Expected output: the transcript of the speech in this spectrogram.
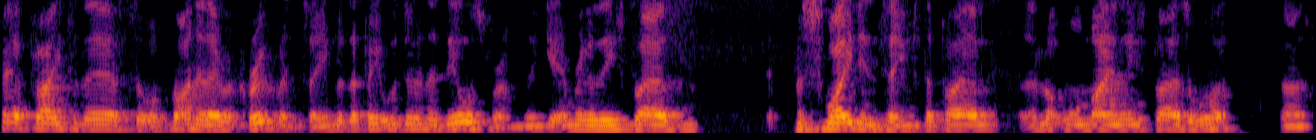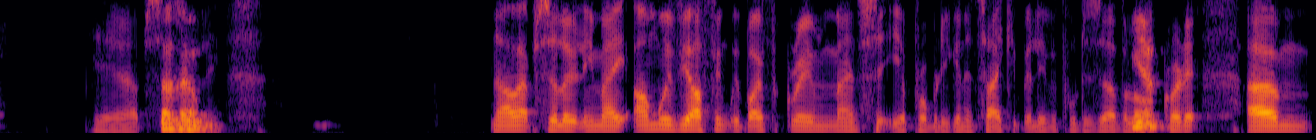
fair play to their sort of not only their recruitment team, but the people doing the deals for them and getting rid of these players and persuading teams to pay a, a lot more money than these players are worth. So, yeah, absolutely. No, absolutely, mate. I'm with you. I think we're both agree. Man City are probably going to take it, but Liverpool deserve a lot of credit. Um,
